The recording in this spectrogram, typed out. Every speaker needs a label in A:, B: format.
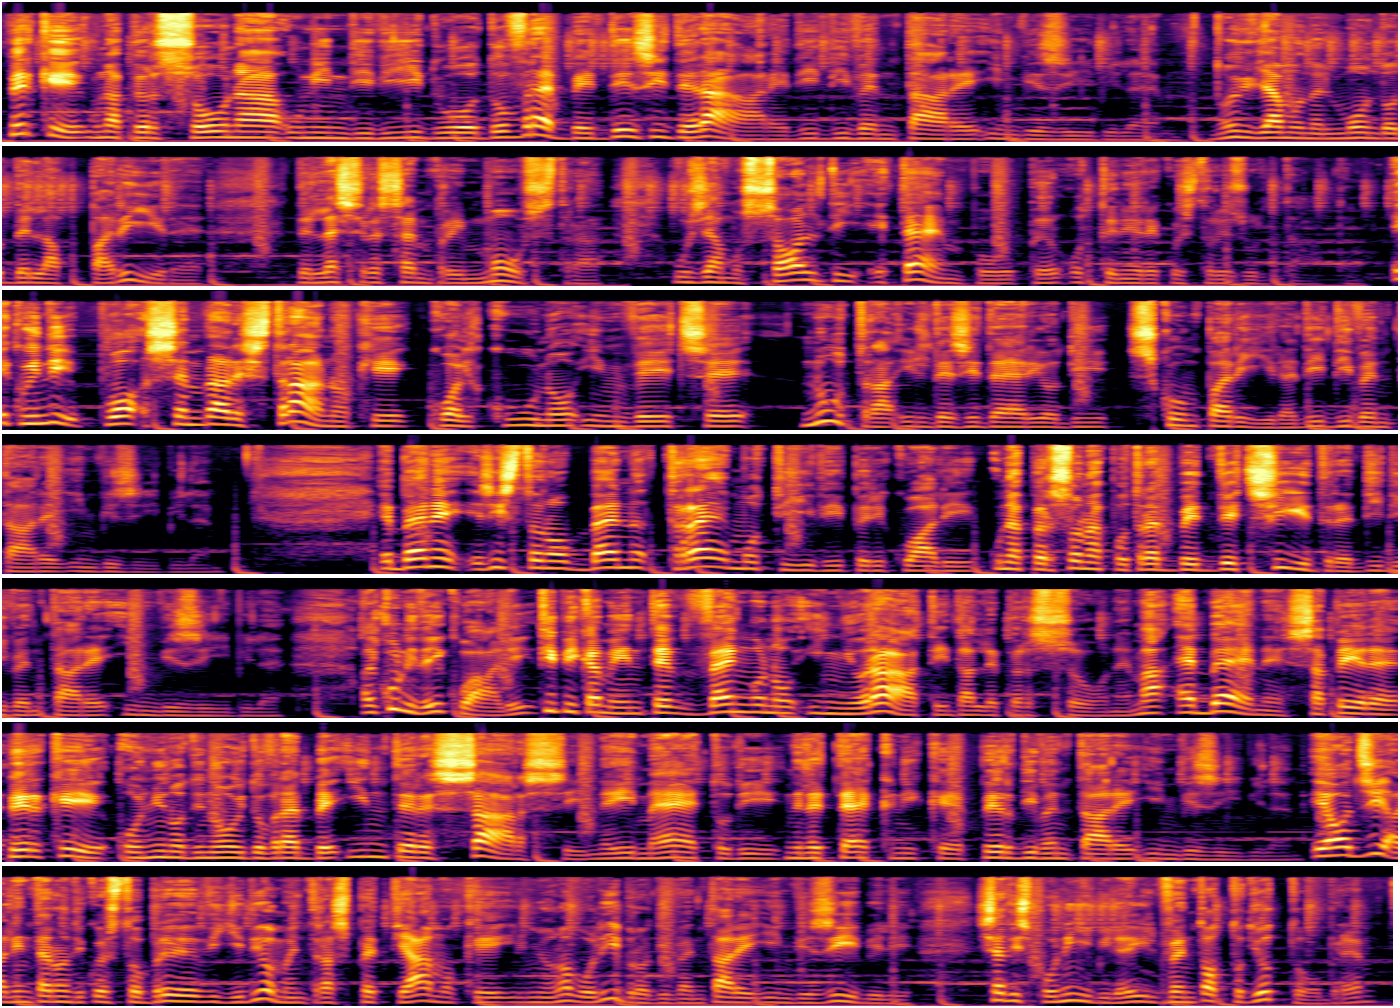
A: Perché una persona, un individuo dovrebbe desiderare di diventare invisibile? Noi viviamo nel mondo dell'apparire, dell'essere sempre in mostra, usiamo soldi e tempo per ottenere questo risultato. E quindi può sembrare strano che qualcuno invece nutra il desiderio di scomparire, di diventare invisibile. Ebbene, esistono ben tre motivi per i quali una persona potrebbe decidere di diventare invisibile, alcuni dei quali tipicamente vengono ignorati dalle persone, ma è bene sapere perché ognuno di noi dovrebbe interessarsi nei metodi, nelle tecniche per diventare invisibile. E oggi all'interno di questo breve video, mentre aspettiamo che il mio nuovo libro Diventare invisibili sia disponibile il 28 di ottobre,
